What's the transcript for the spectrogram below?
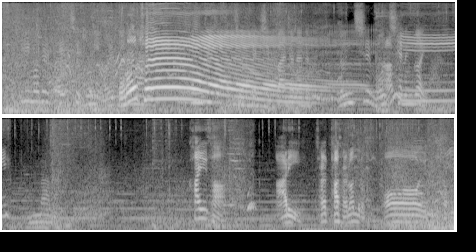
스트리머들 대체 돈이 얼마나 그렇지 눈치를 못 채는 거야. 카이사 아리 잘 다 잘 만들었어. 어 이거 진짜 잡을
